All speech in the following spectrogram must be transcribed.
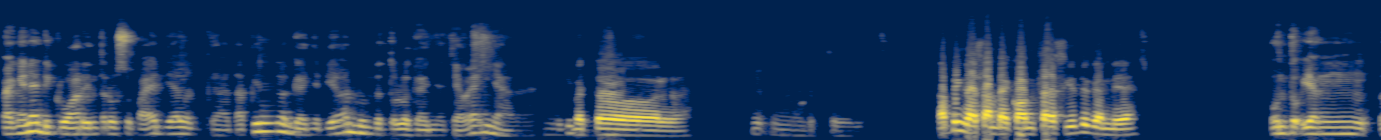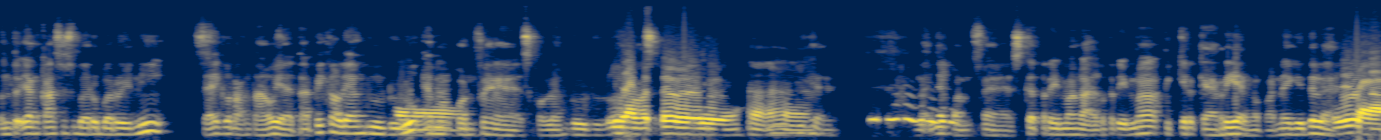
Pengennya dikeluarin terus supaya dia lega. Tapi leganya dia kan belum tentu leganya ceweknya kan. Begitu. betul. Mm-mm, betul tapi nggak sampai confess gitu kan dia? Untuk yang untuk yang kasus baru-baru ini saya kurang tahu ya. Tapi kalau yang dulu-dulu Oh. emang confess. Kalau yang dulu-dulu iya betul. iya. Nanya confess. Keterima nggak keterima pikir carry anggapannya gitu lah. Iya.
